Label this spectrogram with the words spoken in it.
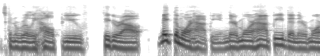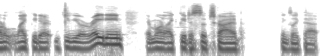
It's going to really help you figure out, make them more happy. And they're more happy, then they're more likely to give you a rating. They're more likely to subscribe, things like that.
